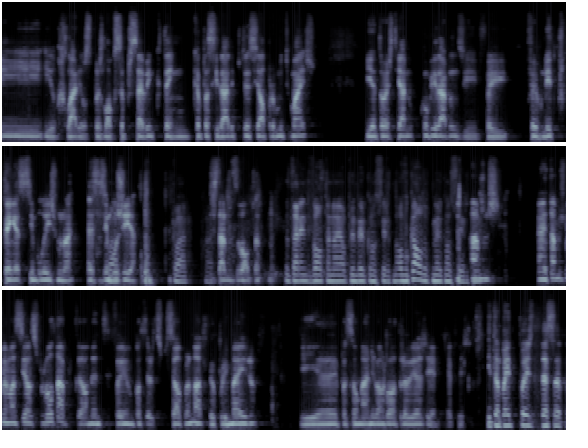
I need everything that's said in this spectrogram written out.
e, e claro, eles depois logo se apercebem que têm capacidade e potencial para muito mais e então este ano convidaram-nos e foi, foi bonito porque tem esse simbolismo, não é? Essa simbologia Claro, de claro. estarmos de volta. De estarem de volta, não é? Ao primeiro concerto, ao vocal do primeiro concerto. é? Estamos, é, estamos mesmo ansiosos por voltar, porque realmente foi um concerto especial para nós. Foi o primeiro e eh, passou um ano e vamos lá outra vez. E é, é fixe. E também depois dessa,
